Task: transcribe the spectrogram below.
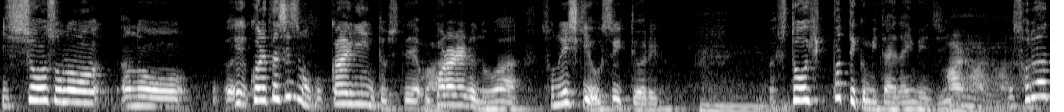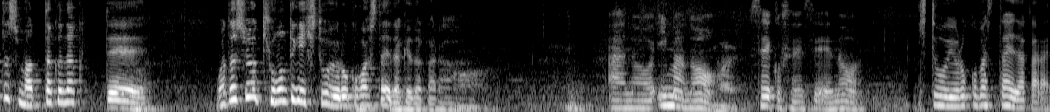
一生そのあのえこれ私いつも国会議員として怒られるのは、その意識が薄いって言われる。ーうん。人を引っ張っていくみたいなイメージ、はいはいはいそれは私全くなくて、私は基本的に人を喜ばしたいだけだから、あの今のはい。聖子先生の人を喜ばせたいだから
